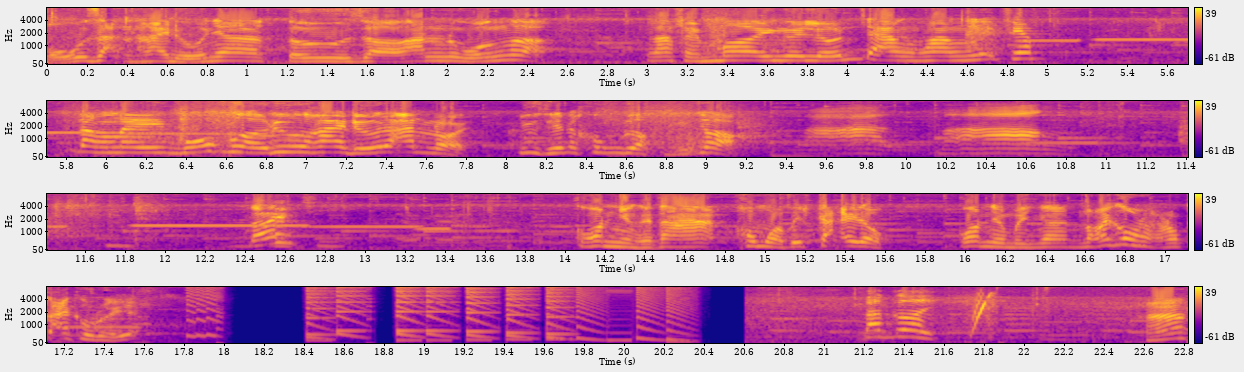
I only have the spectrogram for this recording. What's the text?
Bố dặn hai đứa nha Từ giờ ăn uống ạ Là phải mời người lớn đàng hoàng lễ phép. Đằng này bố vừa đưa hai đứa đã ăn rồi Như thế là không được đúng chưa? Vâng, vâng. Đấy Con nhà người ta không ở biết cãi đâu. Con nhà mình à, nói câu nào nó cãi câu đấy. Bác ơi, Hả?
